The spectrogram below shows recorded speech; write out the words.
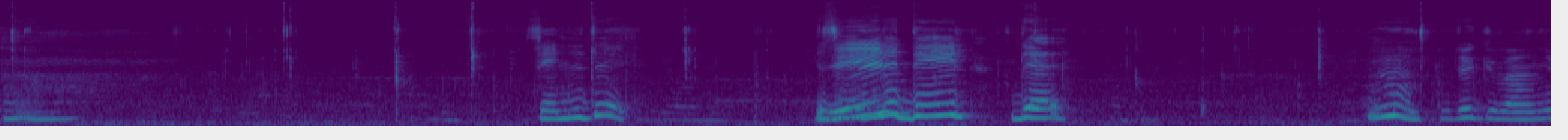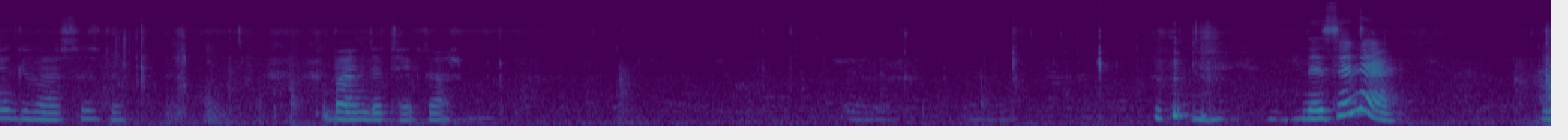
Hmm. Zevkli değil. Değil. Zevkli değil de. Hmm. De güvenli güvensiz de. Ben de tekrar. Desene. Hmm.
